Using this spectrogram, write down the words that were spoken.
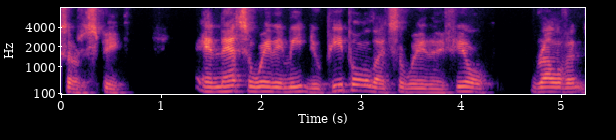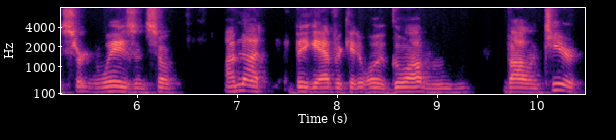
so to speak. And that's the way they meet new people that's the way they feel relevant in certain ways and so i'm not a big advocate well go out and volunteer.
